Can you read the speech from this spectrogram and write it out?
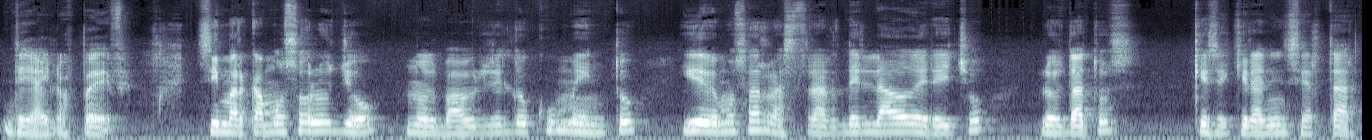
de iLove PDF. Si marcamos solo yo, nos va a abrir el documento y debemos arrastrar del lado derecho los datos que se quieran insertar.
